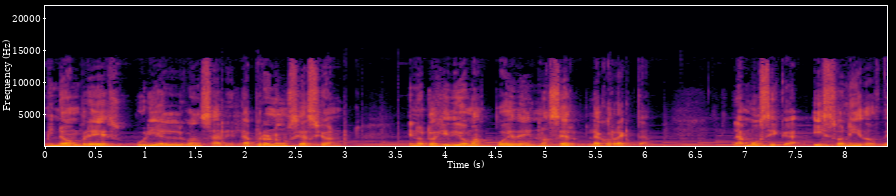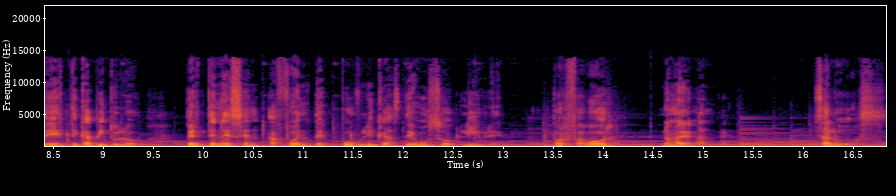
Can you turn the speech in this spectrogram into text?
Mi nombre es Uriel González. La pronunciación en otros idiomas puede no ser la correcta. La música y sonidos de este capítulo pertenecen a fuentes públicas de uso libre. Por favor, no me demanden. Saludos.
